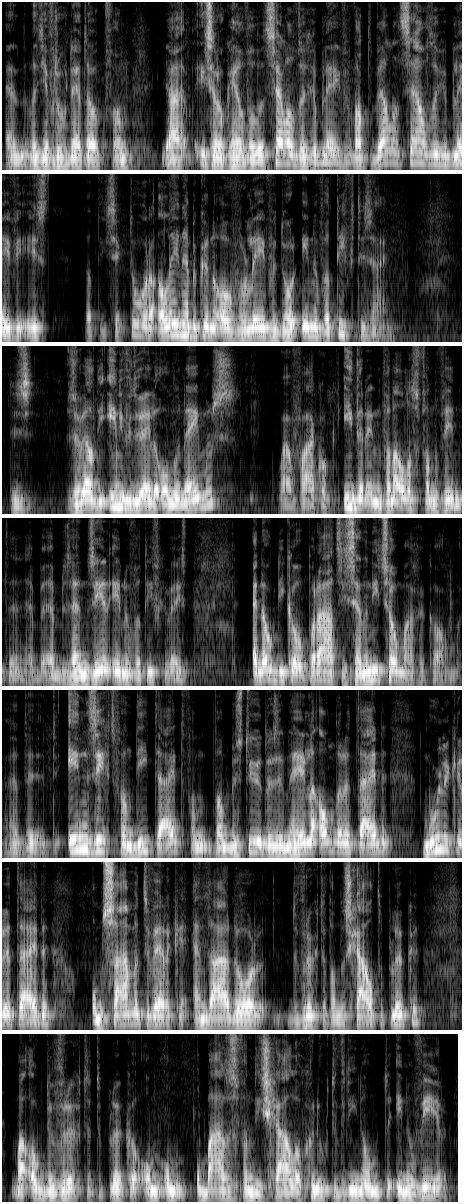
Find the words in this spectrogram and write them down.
En want je vroeg net ook van, ja, is er ook heel veel hetzelfde gebleven? Wat wel hetzelfde gebleven is, dat die sectoren alleen hebben kunnen overleven door innovatief te zijn. Dus zowel die individuele ondernemers, waar vaak ook iedereen van alles van vindt, hebben, zijn zeer innovatief geweest. En ook die coöperaties zijn er niet zomaar gekomen. Het inzicht van die tijd, van, van bestuurders in hele andere tijden, moeilijkere tijden, om samen te werken en daardoor de vruchten van de schaal te plukken. Maar ook de vruchten te plukken om, om op basis van die schaal ook genoeg te verdienen om te innoveren.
